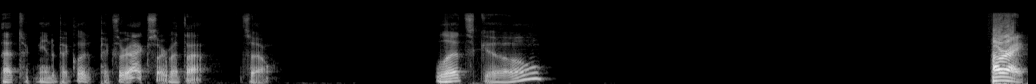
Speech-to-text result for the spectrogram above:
that took me into Pixlr, X. Sorry about that. So let's go. All right.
